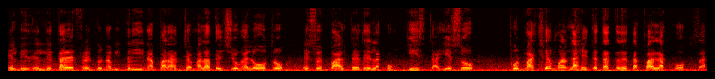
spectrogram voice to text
el, el de estar frente a una vitrina para llamar la atención al otro, eso es parte de la conquista. Y eso por más que la gente trate de tapar las cosas,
